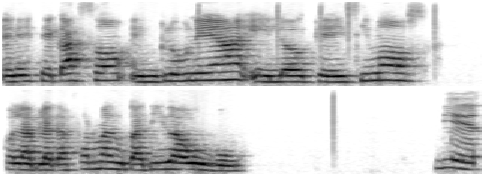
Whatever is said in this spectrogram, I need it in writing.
en este caso en Club NEA, y lo que hicimos con la plataforma educativa UBU. Bien,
